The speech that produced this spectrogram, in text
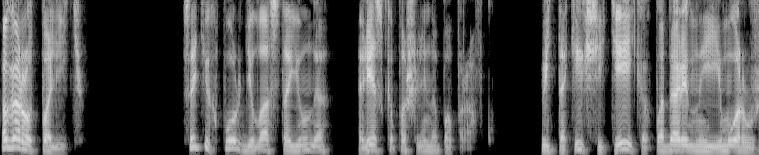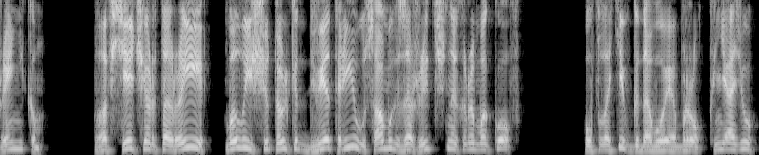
огород полить? С этих пор дела Стоюна резко пошли на поправку. Ведь таких сетей, как подаренные ему оружейникам, во все черторы было еще только две-три у самых зажиточных рыбаков. Уплатив годовой оброк князю,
